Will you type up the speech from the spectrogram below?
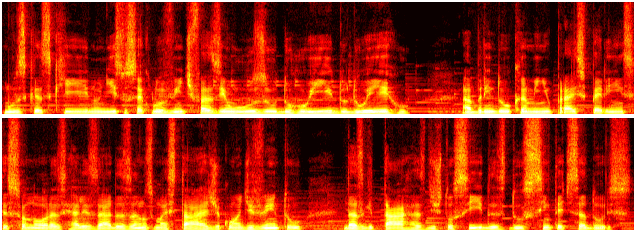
Músicas que no início do século XX faziam uso do ruído, do erro, abrindo o caminho para experiências sonoras realizadas anos mais tarde com o advento das guitarras distorcidas, dos sintetizadores.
